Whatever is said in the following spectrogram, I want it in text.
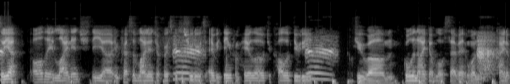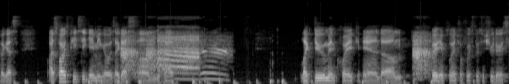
So yeah, all the lineage, the uh, impressive lineage of first-person shooters, everything from Halo to Call of Duty to um, GoldenEye 007, one kind of, I guess. As far as PC gaming goes, I guess um, you have like Doom and Quake and um, very influential first-person shooters.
